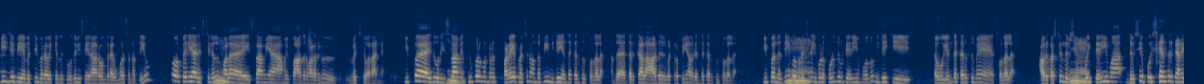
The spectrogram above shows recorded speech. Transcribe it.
பிஜேபியை வெற்றி பெற வைக்கிறதுக்கு உதவி செய்கிறாரோங்கிற விமர்சனத்தையும் பெரியாரிஸ்டுகள். பல இஸ்லாமிய அமைப்பு ஆதரவாளர்கள் வச்சுட்டு வராங்க. இப்ப இது ஒரு இஸ்லாமிய திருப்பரங்குன்ற பழைய பிரச்சனை வந்தப்பையும் விஜய் எந்த கருத்தும் சொல்லல. அந்த தற்கால ஆடு வெட்டுறப்பையும் அவர் எந்த கருத்தும் சொல்லல. இப்ப இந்த தீப. பிரச்சனை இவ்வளவு கொழுந்து விட்டு எரியும் போதும் விஜய்க்கு எந்த கருத்துமே சொல்லல. அவருக்கு ஃபர்ஸ்ட் இந்த விஷயம். போய் தெரியுமா? இந்த விஷயம் போய் சேர்ந்திருக்கானே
